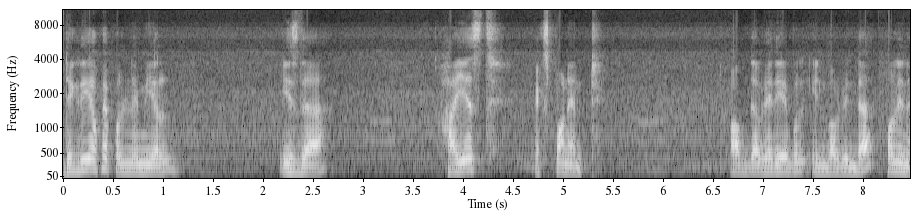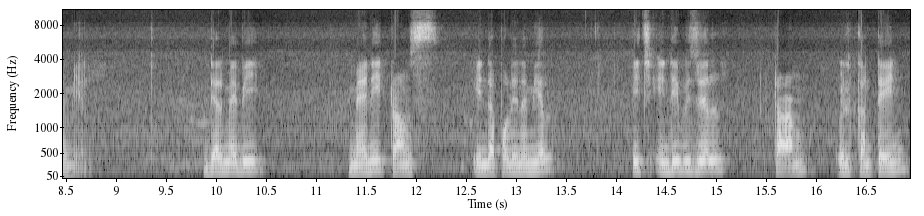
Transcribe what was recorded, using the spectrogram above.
Degree of a polynomial is the highest exponent of the variable involved in the polynomial. There may be many terms in the polynomial. Each individual term will contain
